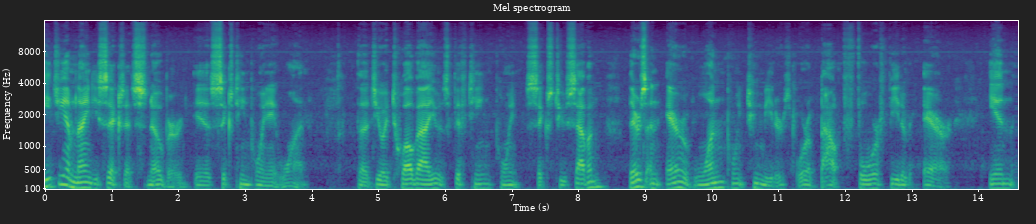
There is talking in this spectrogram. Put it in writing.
EGM 96 at Snowbird is 16.81. The geoid 12 value is 15.627. There's an air of 1.2 meters, or about 4 feet of air, in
